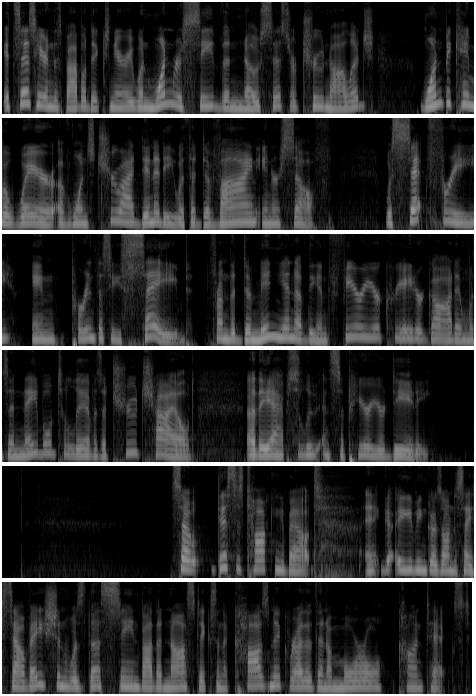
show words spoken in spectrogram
It says here in this Bible dictionary when one received the gnosis or true knowledge, one became aware of one's true identity with a divine inner self, was set free, in parentheses, saved from the dominion of the inferior creator God, and was enabled to live as a true child of the absolute and superior deity. So, this is talking about and it even goes on to say salvation was thus seen by the Gnostics in a cosmic rather than a moral context.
